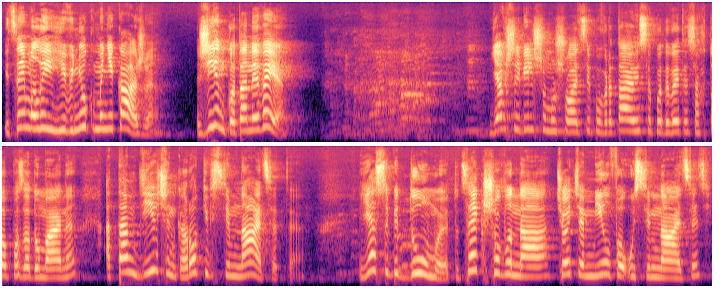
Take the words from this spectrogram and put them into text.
і цей малий гівнюк мені каже: Жінко, та не ви! Я в ще більшому шоці повертаюся подивитися, хто позаду мене, а там дівчинка років 17. Я собі думаю, то це якщо вона, тьотя Мілфа у 17,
